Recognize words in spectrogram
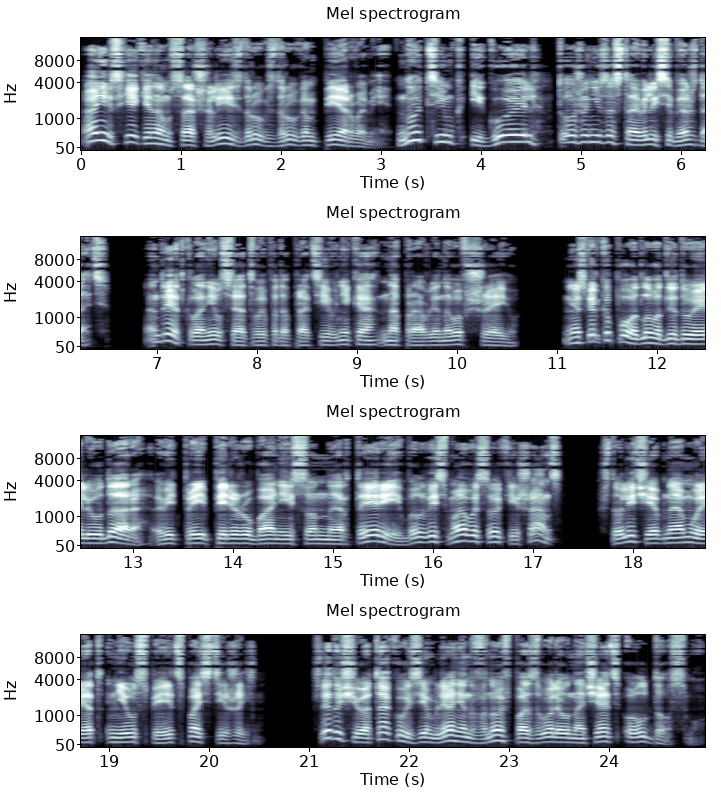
Они с Хекином сошлись друг с другом первыми, но Тимк и Гоэль тоже не заставили себя ждать. Андрей отклонился от выпада противника, направленного в шею, Несколько подлого для дуэли удара, ведь при перерубании сонной артерии был весьма высокий шанс, что лечебный амулет не успеет спасти жизнь. Следующую атаку землянин вновь позволил начать Олдосму.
